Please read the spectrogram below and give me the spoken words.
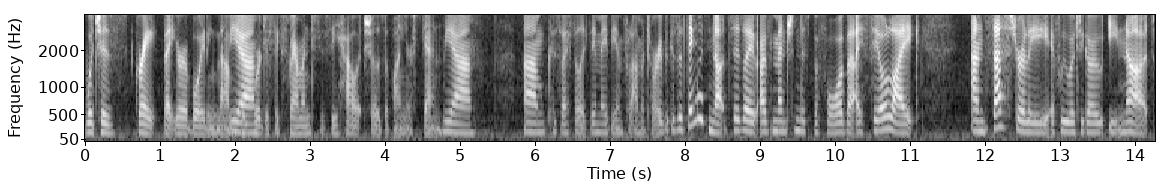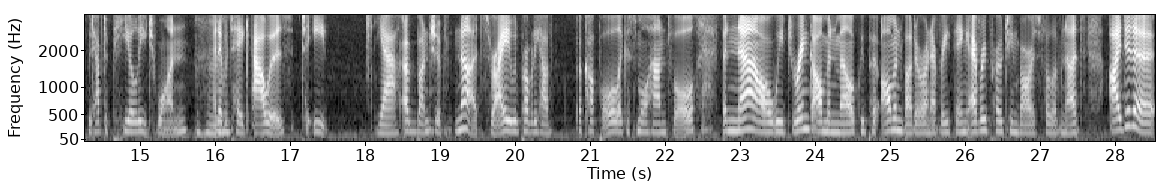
which is great that you're avoiding them because Yeah. we're just experimenting to see how it shows up on your skin. Yeah. Um, because I feel like they may be inflammatory. Because the thing with nuts is, I, I've mentioned this before, but I feel like ancestrally, if we were to go eat nuts, we'd have to peel each one and it mm-hmm. would take hours to eat Yeah. a bunch of nuts, right? We'd probably have a couple, like a small handful. Yes. But now we drink almond milk, we put almond butter on everything. Every protein bar is full of nuts. I did a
